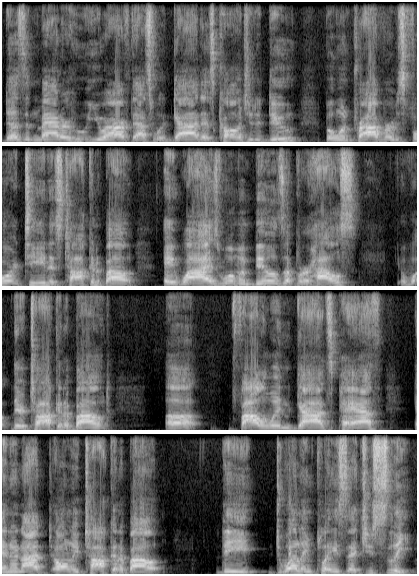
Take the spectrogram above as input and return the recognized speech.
Doesn't matter who you are, if that's what God has called you to do. But when Proverbs 14 is talking about a wise woman builds up her house, they're talking about uh, following God's path. And they're not only talking about the dwelling place that you sleep.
